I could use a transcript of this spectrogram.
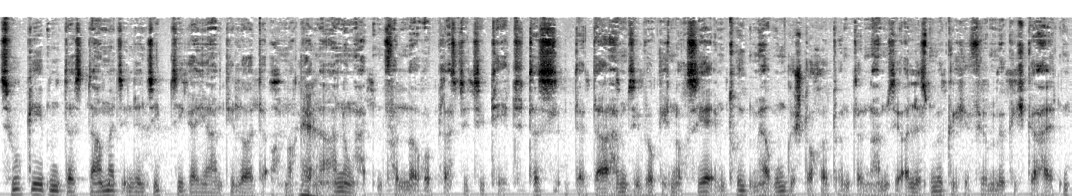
zugeben, dass damals in den 70er Jahren die Leute auch noch keine ja. Ahnung hatten von Neuroplastizität. Das, da, da haben sie wirklich noch sehr im Trüben herumgestochert und dann haben sie alles Mögliche für möglich gehalten.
